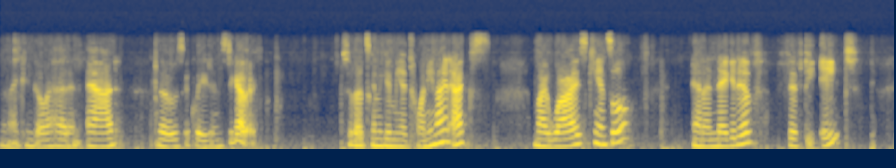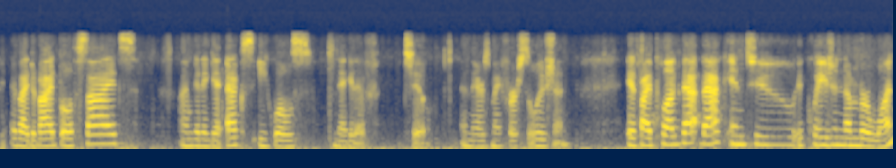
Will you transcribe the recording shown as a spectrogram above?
And I can go ahead and add those equations together. So that's going to give me a 29x. My y's cancel and a negative 58. If I divide both sides, I'm going to get x equals negative 2. And there's my first solution. If I plug that back into equation number 1,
